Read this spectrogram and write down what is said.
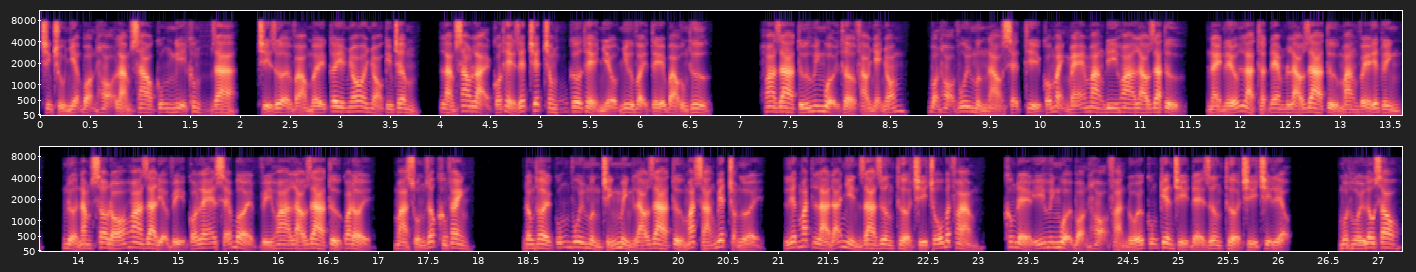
trịnh chủ nhiệm bọn họ làm sao cũng nghĩ không ra, chỉ dựa vào mấy cây nho nhỏ kim châm, làm sao lại có thể giết chết trong cơ thể nhiều như vậy tế bào ung thư. Hoa gia tứ huynh muội thở phào nhẹ nhõm, bọn họ vui mừng nào sẽ thì có mạnh mẽ mang đi hoa lao gia tử, này nếu là thật đem lão gia tử mang về yên kinh, nửa năm sau đó hoa gia địa vị có lẽ sẽ bởi vì hoa lão gia tử qua đời mà xuống dốc không phanh. Đồng thời cũng vui mừng chính mình lão gia tử mắt sáng biết chọn người, liếc mắt là đã nhìn ra dương thừa trí chỗ bất phàm, không để ý huynh muội bọn họ phản đối cũng kiên trì để dương thừa trí trị liệu. Một hồi lâu sau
